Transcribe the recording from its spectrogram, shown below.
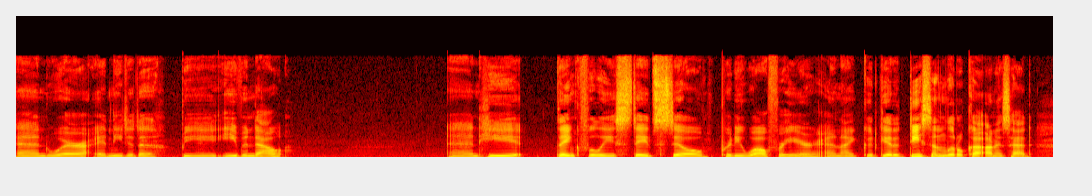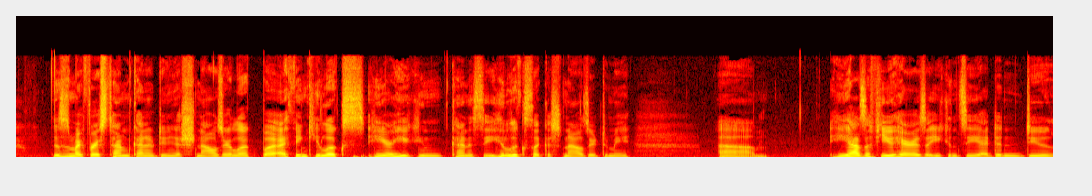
and where it needed to be evened out and he thankfully stayed still pretty well for here and I could get a decent little cut on his head. This is my first time kind of doing a schnauzer look, but I think he looks here you can kind of see he looks like a schnauzer to me. Um, he has a few hairs that you can see. I didn't do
